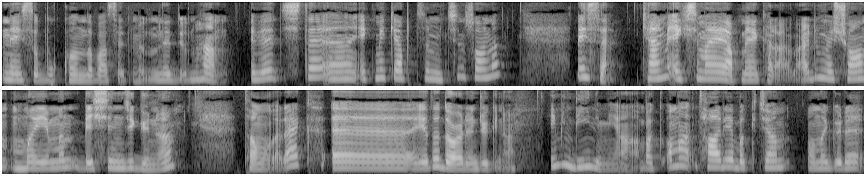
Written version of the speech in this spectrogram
neyse bu konuda bahsetmiyordum. Ne diyordum? Ha, evet işte e, ekmek yaptığım için sonra neyse kendime ekşi maya yapmaya karar verdim ve şu an mayamın 5. günü tam olarak ee, ya da dördüncü günü. Emin değilim ya. Bak ama tarihe bakacağım. Ona göre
